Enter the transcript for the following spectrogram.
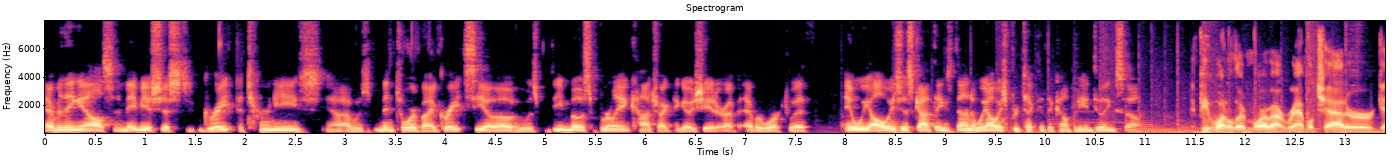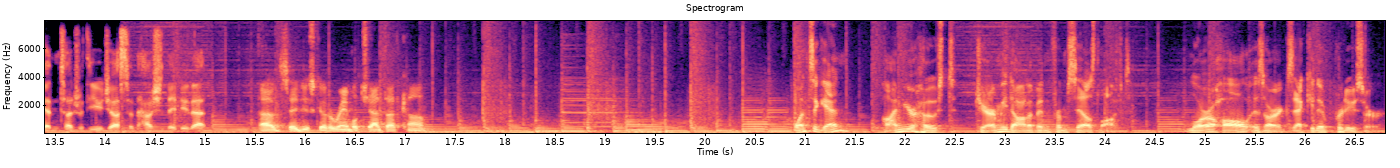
Everything else, and maybe it's just great attorneys. You know, I was mentored by a great COO who was the most brilliant contract negotiator I've ever worked with. And we always just got things done and we always protected the company in doing so people want to learn more about Ramble Chat or get in touch with you, Justin, how should they do that? I would say just go to ramblechat.com. Once again, I'm your host, Jeremy Donovan from SalesLoft. Laura Hall is our executive producer.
